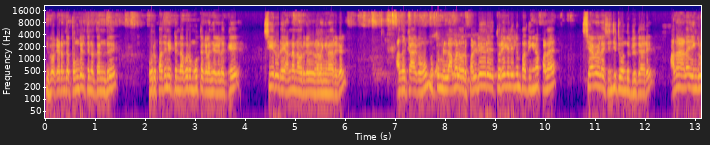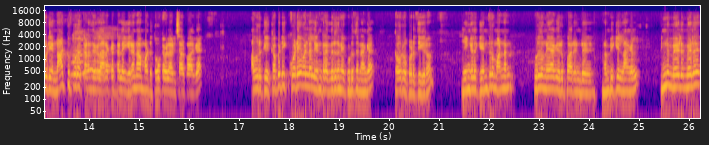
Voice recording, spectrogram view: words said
இப்போ கடந்த பொங்கல் தினத்தன்று ஒரு பதினெட்டு நபர் மூத்த கலைஞர்களுக்கு சீருடை அண்ணன் அவர்கள் வழங்கினார்கள். அதுக்காகவும் மட்டும் இல்லாமல் அவர் பல்வேறு துறைகளிலும் பார்த்தீங்கன்னா பல சேவைகளை செஞ்சுட்டு வந்துட்டு இருக்காரு அதனால எங்களுடைய நாட்டுப்புற கலைஞர்கள் அறக்கட்டளை இரண்டாம் ஆண்டு துவக்க விழாவின் சார்பாக அவருக்கு கபடி கொடைவள்ளல் என்ற விருதினை கொடுத்து நாங்கள் கௌரவப்படுத்துகிறோம். எங்களுக்கு என்றும் அண்ணன் உறுதுணையாக இருப்பார் என்று நம்பிக்கையில் நாங்கள் இன்னும் மேலும் மேலும்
